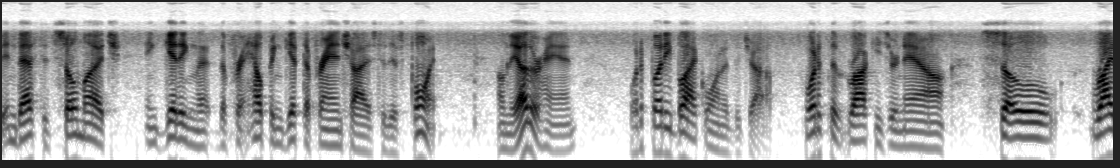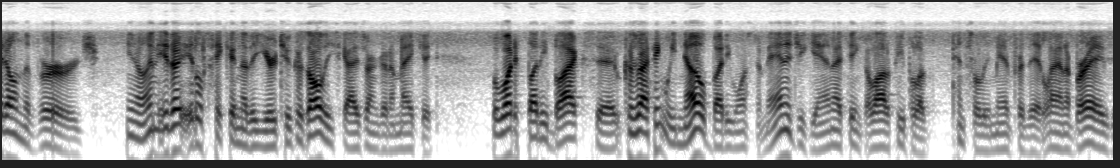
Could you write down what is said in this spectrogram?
invested so much and getting the, the helping get the franchise to this point. On the other hand, what if Buddy Black wanted the job? What if the Rockies are now so right on the verge? You know, and it, it'll take another year or two because all these guys aren't going to make it. But what if Buddy Black said? Because I think we know Buddy wants to manage again. I think a lot of people have penciled him in for the Atlanta Braves.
